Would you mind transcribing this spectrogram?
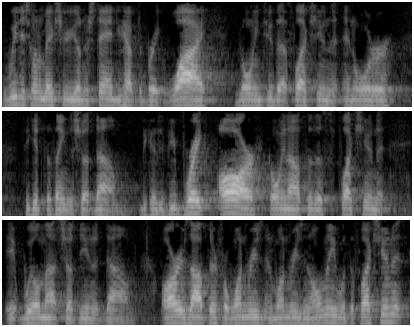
We just want to make sure you understand you have to break Y going to that flex unit in order to get the thing to shut down. Because if you break R going out to this flex unit, it will not shut the unit down. R is out there for one reason and one reason only with the flex unit,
